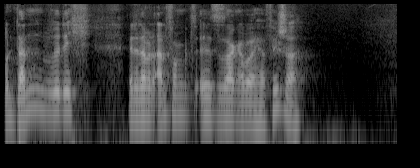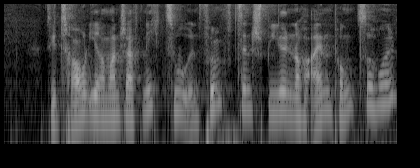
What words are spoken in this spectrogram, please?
und dann würde ich, wenn er damit anfängt äh, zu sagen, aber Herr Fischer, Sie trauen Ihrer Mannschaft nicht zu, in 15 Spielen noch einen Punkt zu holen?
